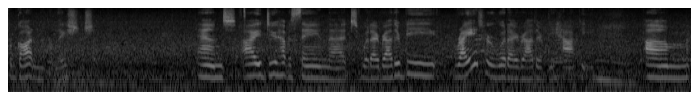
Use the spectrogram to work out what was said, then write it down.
forgotten the relationship. And I do have a saying that would I rather be right or would I rather be happy? Mm. Um,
